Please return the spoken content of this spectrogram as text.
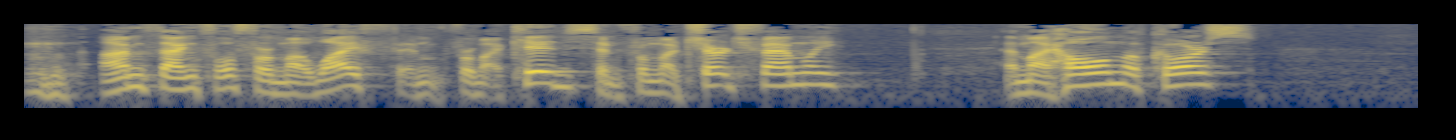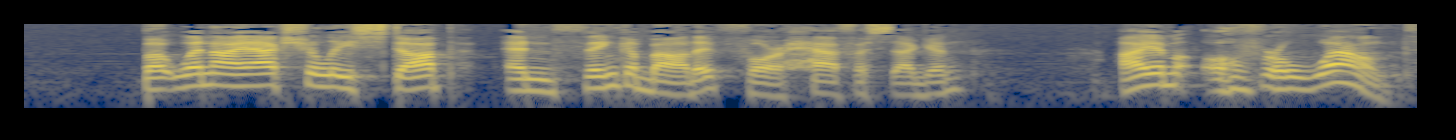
I'm thankful for my wife and for my kids and for my church family and my home, of course. But when I actually stop and think about it for half a second, I am overwhelmed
